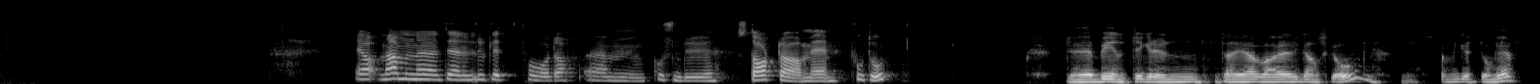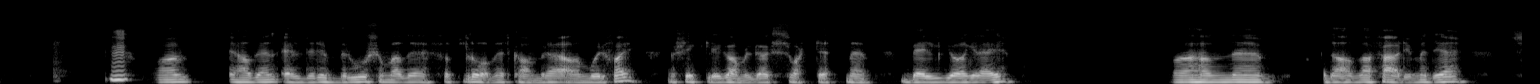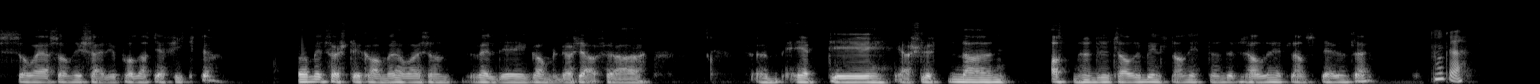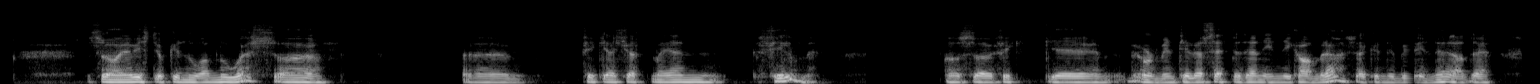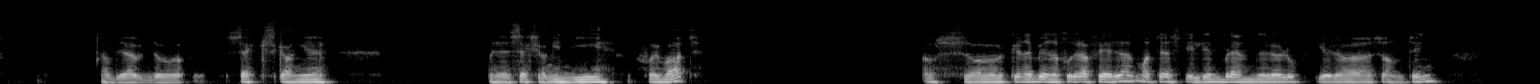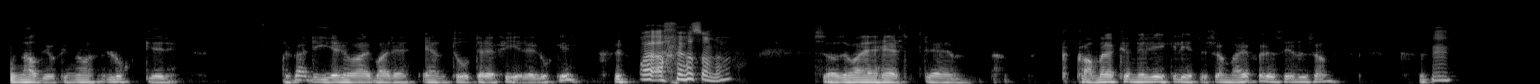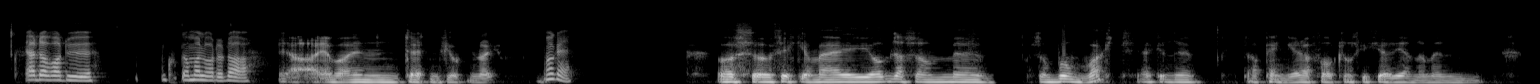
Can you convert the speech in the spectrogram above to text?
Ja, nei, men eh, det lurte litt på, da, um, hvordan du starta med foto? Det begynte i grunnen da jeg var ganske ung, som guttunge. Mm. Og jeg hadde en eldre bror som hadde fått låne et kamera av morfar. En skikkelig gammeldags svartett med belg og greier. Og han, eh, da han var ferdig med det, så var jeg så nysgjerrig på det at jeg fikk det. Og mitt første kamera var sånn veldig gammeldags, ja, fra eh, helt i ja, slutten av 1800-tallet, begynnelsen av 1900-tallet, et eller annet sted rundt der. Okay. Så jeg visste jo ikke noe om noe, så øh, fikk jeg kjøpt meg en film. Og så fikk øh, broren min til å sette den inn i kamera, så jeg kunne begynne. Hadde, hadde jeg noe seks ganger eh, seks ganger ni format. Og så kunne jeg begynne å fotografere. Da måtte jeg stille inn blender og lukker og sånne ting. Hun hadde jo ikke noen lukkerverdier. Det var bare én, to, tre, fire lukker. Ja, sånn. Så det var helt eh, Kameraet kunne like lite som meg, for å si det sånn. Mm. Ja, da var du Hvor gammel var du da? Ja, jeg var 13-14 år. OK. Og så fikk jeg meg jobb da som, eh, som bomvakt. Jeg kunne ta penger av folk som skulle kjøre gjennom en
